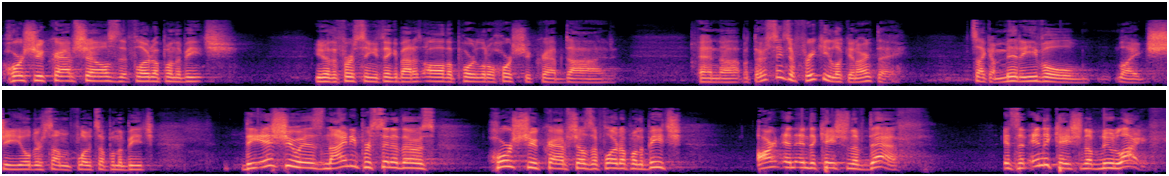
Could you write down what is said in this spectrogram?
horseshoe crab shells that float up on the beach you know, the first thing you think about is, oh, the poor little horseshoe crab died. And, uh, but those things are freaky looking, aren't they? It's like a medieval, like, shield or something floats up on the beach. The issue is 90% of those horseshoe crab shells that float up on the beach aren't an indication of death. It's an indication of new life.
